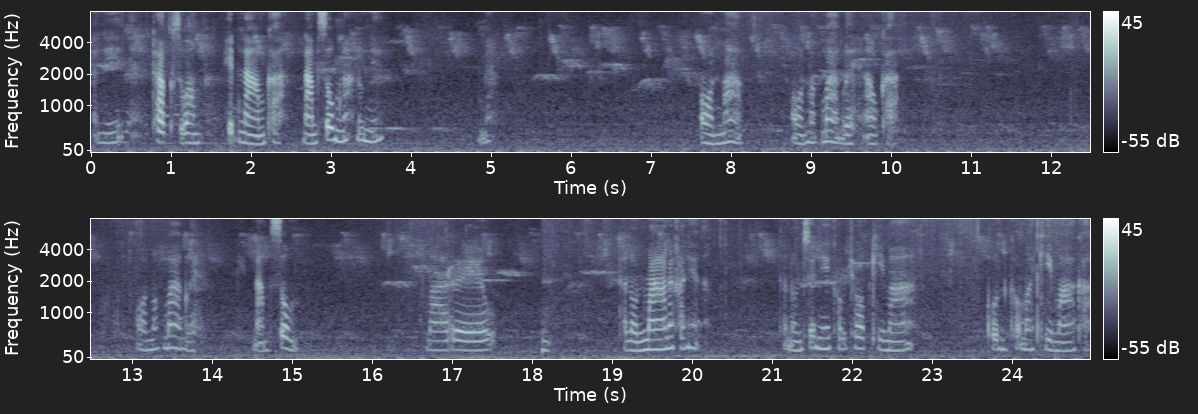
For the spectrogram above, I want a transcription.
อันนี้ทักสวามเห็ดน้ำค่ะ น้ำส้มนะรุ่นนี้เห็นไหมอ่อนมาก อ่อนมาก ๆ เลยเอาค่ะ อ่อนมาก ๆ เลย น้ำส้ม มาแล้ว ถนนม้านะคะเนี่ย ถนนเส้นนี้เขาชอบขี่ม้า คนเข้ามาขี่ม้าค่ะ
